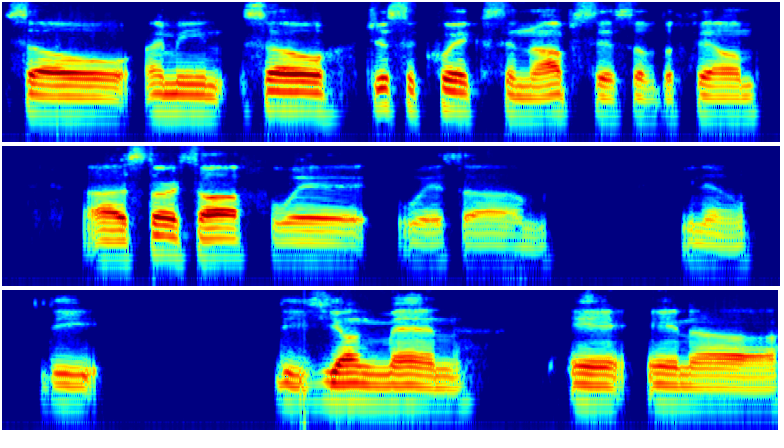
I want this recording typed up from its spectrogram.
So, I mean, so just a quick synopsis of the film. Uh, starts off with with um, you know, the these young men in in uh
